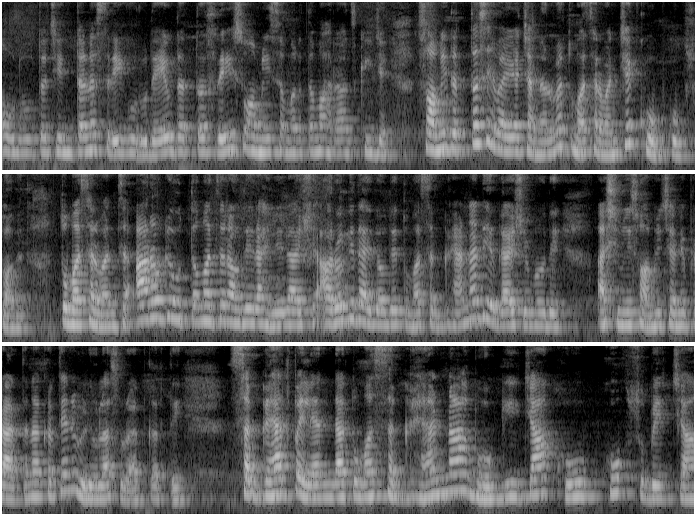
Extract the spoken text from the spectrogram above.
अवधूत चिंतन श्री गुरुदेव दत्त श्री स्वामी समर्थ महाराज की जय. स्वामी दत्त सेवा या चॅनलवर तुम्हा सर्वांचे खूप खूप स्वागत. तुम्हा सर्वांचं आरोग्य उत्तमाचं राहू दे राहिलेलं आयुष्य आरोग्यदायी जाऊ दे तुम्हा सगळ्यांना दीर्घायुष्य मिळू दे अशी मी स्वामीचरणी प्रार्थना करते आणि व्हिडिओला सुरुवात करते. सगळ्यात पहिल्यांदा तुम्हा सगळ्यांना भोगीच्या खूप खूप शुभेच्छा.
